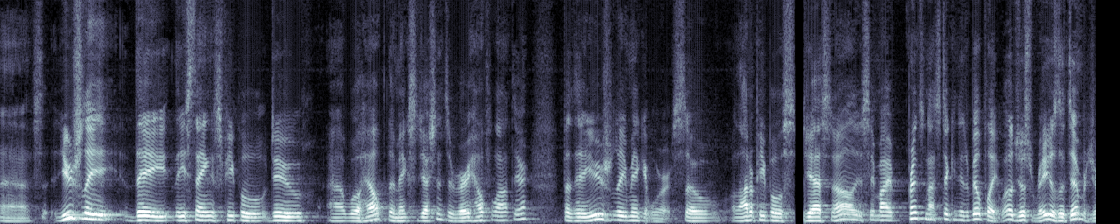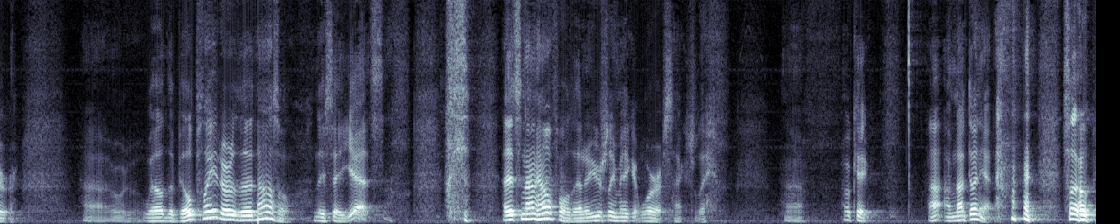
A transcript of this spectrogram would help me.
uh, usually, they, these things people do uh, will help. They make suggestions. They're very helpful out there, but they usually make it worse. So a lot of people suggest, oh, you see, my print's not sticking to the build plate. Well, just raise the temperature. Uh, well, the build plate or the nozzle? They say yes. it's not helpful. That'll usually make it worse, actually. Uh, okay, uh, I'm not done yet. so,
